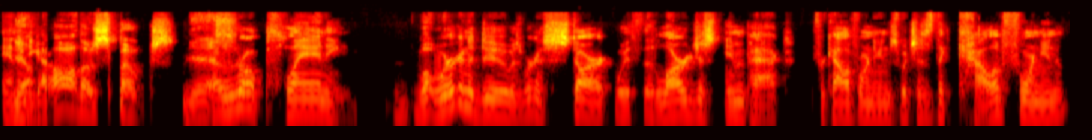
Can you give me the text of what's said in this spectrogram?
and yep. then you got all those spokes. Yes, those are all planning. What we're going to do is we're going to start with the largest impact for Californians, which is the Californian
